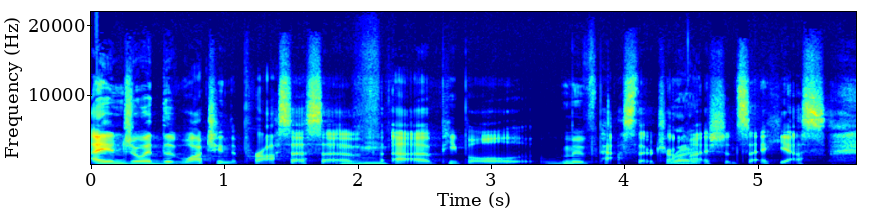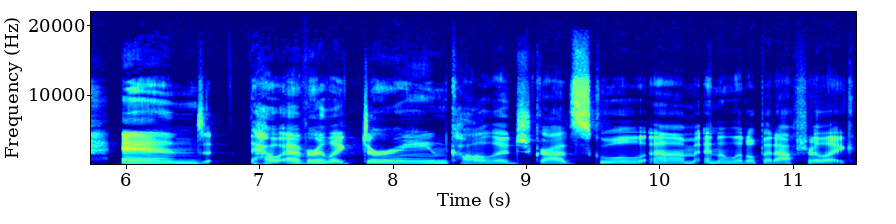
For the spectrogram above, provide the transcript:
I enjoyed the watching the process of uh, people move past their trauma. Right. I should say yes, and however, like during college, grad school, um, and a little bit after, like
